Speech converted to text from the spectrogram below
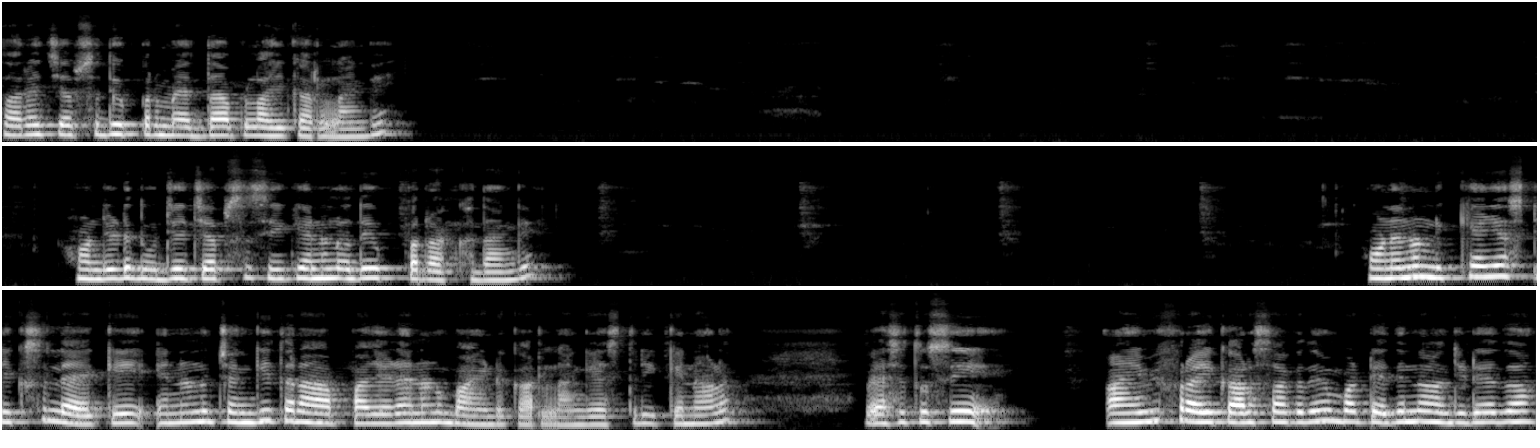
ਸਾਰੇ ਚਿਪਸ ਦੇ ਉੱਪਰ ਮੈਦਾ ਅਪਲਾਈ ਕਰ ਲਾਂਗੇ। ਹੁਣ ਜਿਹੜੇ ਦੂਜੇ ਚਿਪਸ ਸੀਗੇ, ਇਹਨਾਂ ਨੂੰ ਉਹਦੇ ਉੱਪਰ ਰੱਖ ਦਾਂਗੇ। ਹੁਣ ਇਹਨਾਂ ਨੂੰ ਨਿੱਕੀਆਂ ਜਿਹੀਆਂ ਸਟਿਕਸ ਲੈ ਕੇ ਇਹਨਾਂ ਨੂੰ ਚੰਗੀ ਤਰ੍ਹਾਂ ਆਪਾਂ ਜਿਹੜਾ ਇਹਨਾਂ ਨੂੰ ਬਾਈਂਡ ਕਰ ਲਾਂਗੇ ਇਸ ਤਰੀਕੇ ਨਾਲ। ਵੈਸੇ ਤੁਸੀਂ ਐਂ ਵੀ ਫਰਾਈ ਕਰ ਸਕਦੇ ਹੋ, ਬਟ ਇਹਦੇ ਨਾਲ ਜਿਹੜੇ ਇਹਦਾ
